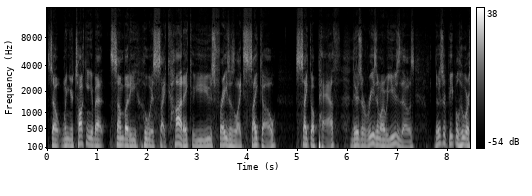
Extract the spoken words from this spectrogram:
So when you're talking about somebody who is psychotic, you use phrases like psycho psychopath. There's a reason why we use those. Those are people who are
